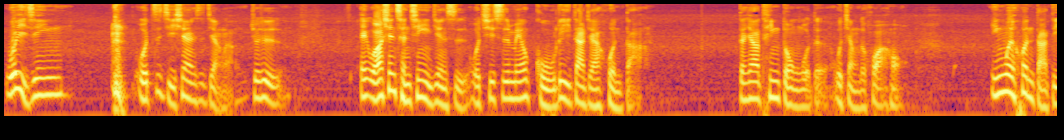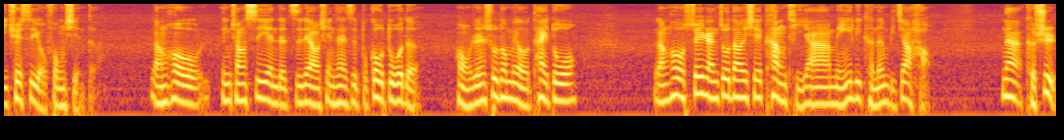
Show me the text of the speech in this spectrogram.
我已经 我自己现在是讲了，就是，哎，我要先澄清一件事，我其实没有鼓励大家混打，大家要听懂我的我讲的话哈，因为混打的确是有风险的，然后临床试验的资料现在是不够多的，哦，人数都没有太多。然后虽然做到一些抗体啊，免疫力可能比较好，那可是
